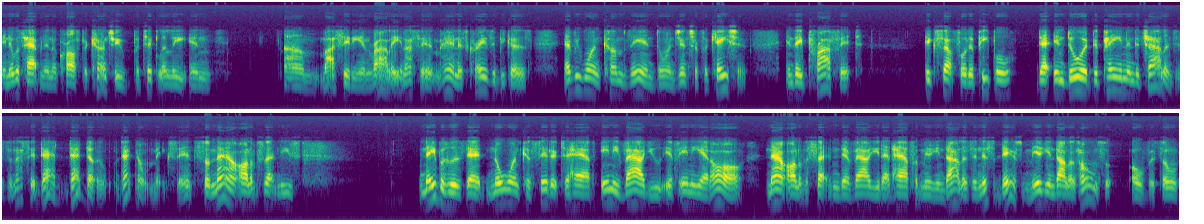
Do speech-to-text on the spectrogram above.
and it was happening across the country, particularly in um, my city in Raleigh, and I said, man, it's crazy because everyone comes in doing gentrification, and they profit except for the people that endured the pain and the challenges. And I said that that don't that don't make sense. So now all of a sudden these neighborhoods that no one considered to have any value, if any at all, now all of a sudden they're valued at half a million dollars, and this there's million dollar homes over. So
